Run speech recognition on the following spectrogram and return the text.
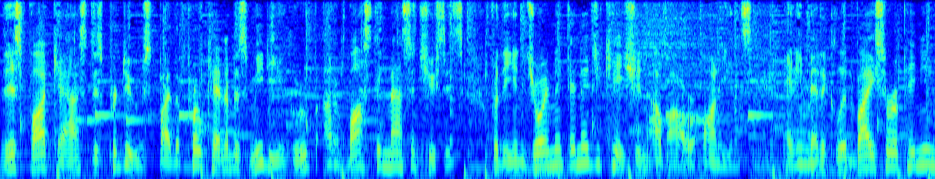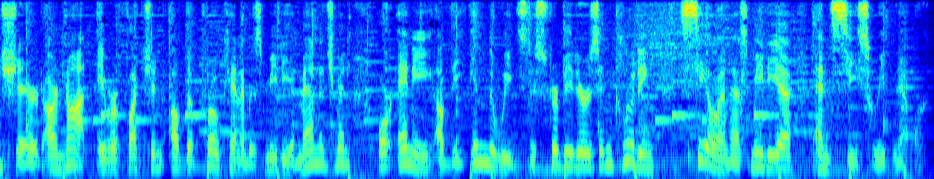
This podcast is produced by the Pro Cannabis Media Group out of Boston, Massachusetts, for the enjoyment and education of our audience. Any medical advice or opinions shared are not a reflection of the Pro Cannabis Media Management or any of the In the Weeds distributors, including CLNS Media and C Suite Network.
